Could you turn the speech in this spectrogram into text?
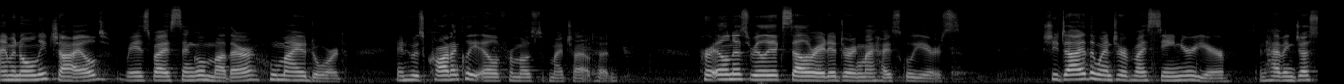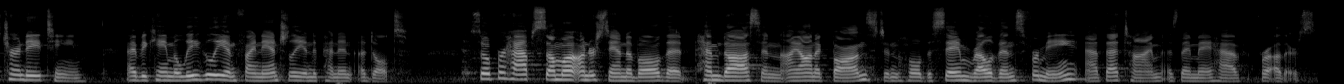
I'm an only child, raised by a single mother whom I adored, and who was chronically ill for most of my childhood. Her illness really accelerated during my high school years. She died the winter of my senior year, and having just turned 18, I became a legally and financially independent adult. So perhaps somewhat understandable that PEMDAS and ionic bonds didn't hold the same relevance for me at that time as they may have for others.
